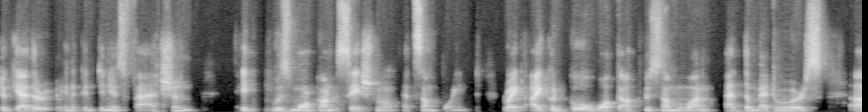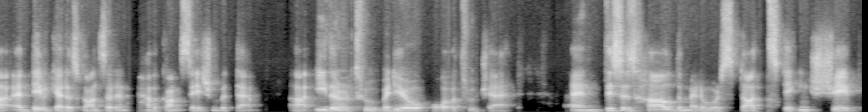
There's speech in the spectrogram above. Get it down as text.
together in a continuous fashion, it was more conversational at some point, right? I could go walk up to someone at the metaverse uh, at David Guetta's concert and have a conversation with them uh, either through video or through chat. And this is how the metaverse starts taking shape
